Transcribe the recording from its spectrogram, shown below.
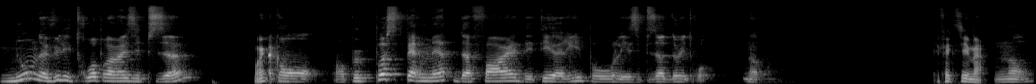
nous, on a vu les trois premiers épisodes. Ouais. Fait qu'on on peut pas se permettre de faire des théories pour les épisodes 2 et 3. Non. Effectivement. Non.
